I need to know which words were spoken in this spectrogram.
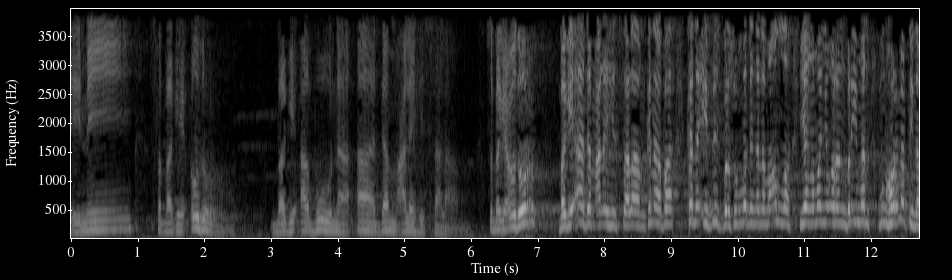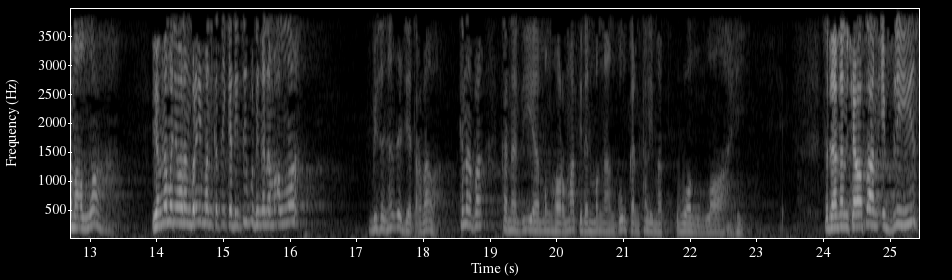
Ini sebagai udur bagi abuna Adam alaihi salam. Sebagai udur bagi Adam alaihi salam. Kenapa? Karena iblis bersumpah dengan nama Allah. Yang namanya orang beriman menghormati nama Allah. Yang namanya orang beriman ketika ditipu dengan nama Allah bisa saja dia terbawa. Kenapa? Karena dia menghormati dan menganggungkan kalimat wallahi. Sedangkan syaitan iblis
